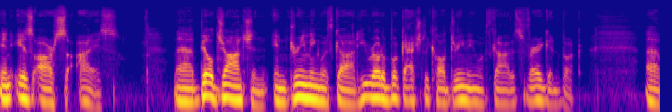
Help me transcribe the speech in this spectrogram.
and is our size uh, Bill Johnson in Dreaming with God. He wrote a book actually called Dreaming with God. It's a very good book. Uh,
